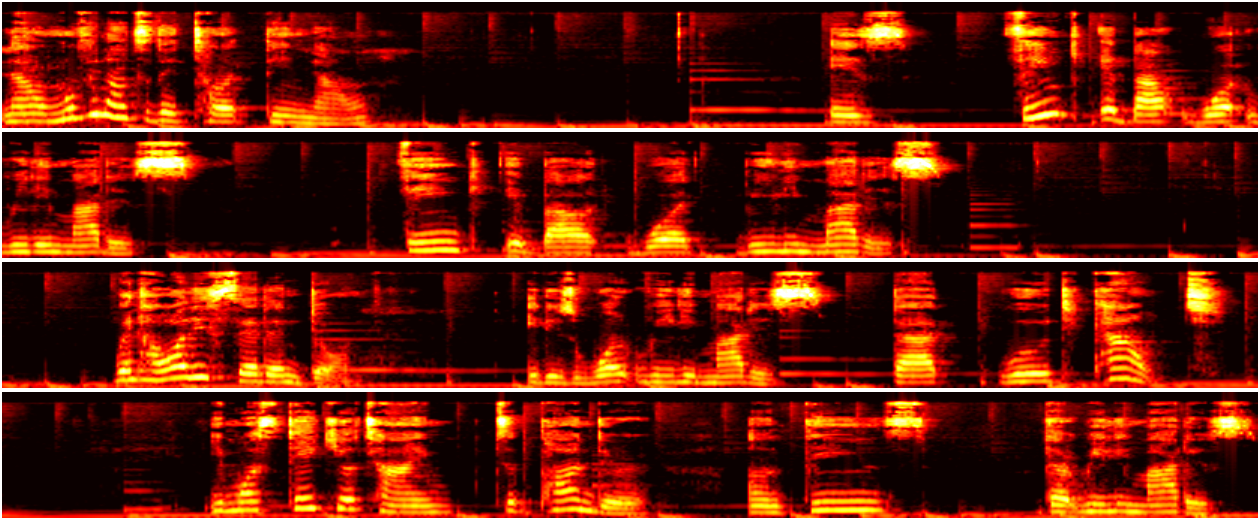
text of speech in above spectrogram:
Now, moving on to the third thing now is think about what really matters. Think about what really matters. When all is said and done, it is what really matters that would count. You must take your time to ponder on things that really matters,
